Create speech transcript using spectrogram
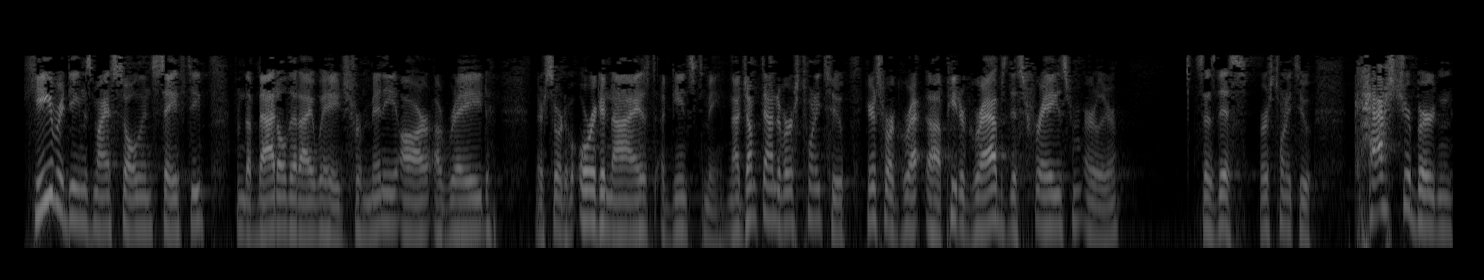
He redeems my soul in safety from the battle that I wage, for many are arrayed they're sort of organized against me. Now jump down to verse 22. Here's where uh, Peter grabs this phrase from earlier. It says this, verse 22 Cast your burden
